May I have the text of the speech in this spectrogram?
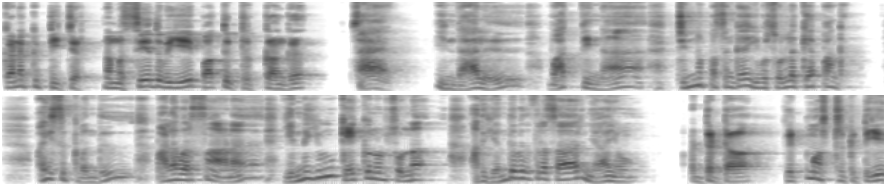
கணக்கு டீச்சர் நம்ம சேதுவையே பார்த்துட்ருக்காங்க. சார் இந்த ஆள் வாத்தின்னா சின்ன பசங்க இவர் சொல்ல கேட்பாங்க. வயசுக்கு வந்து பல வருஷம் ஆன என்னையும் கேட்கணும்னு சொன்னால் அது எந்த விதத்தில் சார் நியாயம்? அட்டட்டா ஹெட்மாஸ்டர்கிட்டயே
